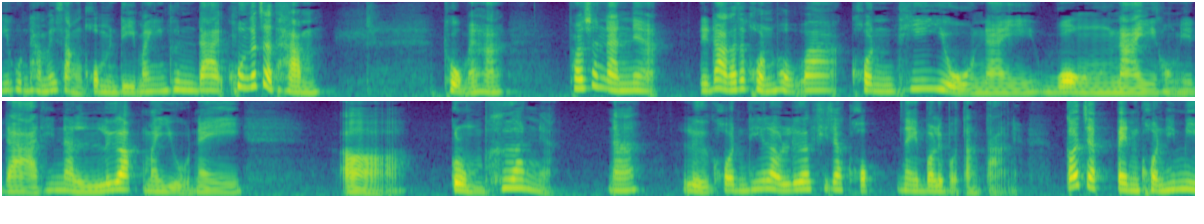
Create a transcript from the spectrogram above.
ที่คุณทำให้สังคมมันดีมากยิ่งขึ้นได้ คุณก็จะทำถูกไหมคะ เพราะฉะนั้นเนี่ย นิดาก็จะค้นพบว่าคนที่อยู่ในวงในของนิดาที่นันเลือกมาอยู่ในกลุ่มเพื่อนเนี่ยนะหรือคนที่เราเลือกที่จะคบในบริบทต่างๆเนี่ยก็จะเป็นคนที่มี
